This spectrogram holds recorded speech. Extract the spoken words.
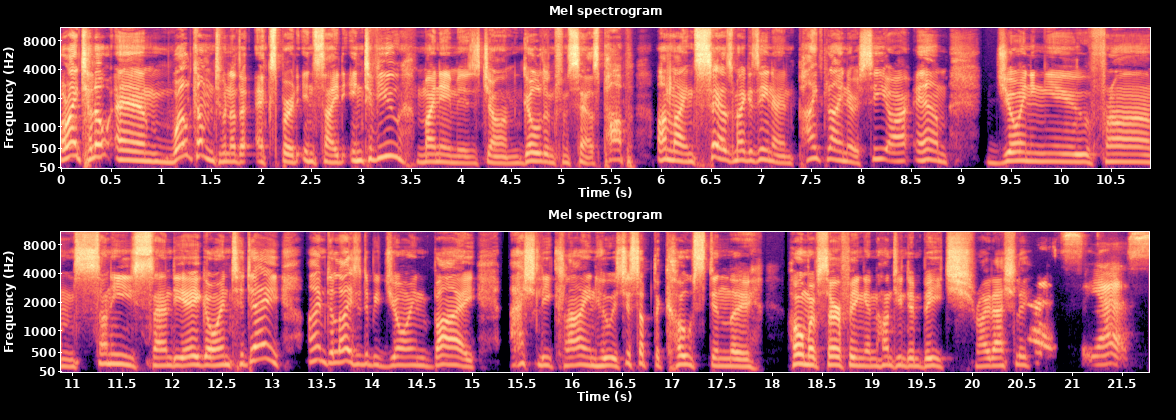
All right, hello and welcome to another Expert Insight interview. My name is John Golden from Sales Pop, online sales magazine, and Pipeliner CRM, joining you from sunny San Diego. And today I'm delighted to be joined by Ashley Klein, who is just up the coast in the home of surfing in Huntington Beach. Right, Ashley? Yes, yes.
